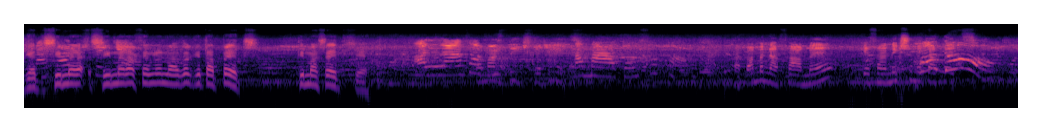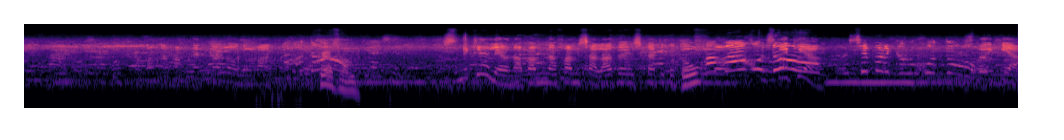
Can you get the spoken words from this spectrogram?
Γιατί σήμερα, σήμερα θέλω να δω και τα pets. Τι μας έτυχε; Αλλά θα Θα μας δείξει το πέτ. Μαμά, τώρα θα φάμε; Θα πάμε να φάμε και θα ανοίξουμε τα πέτ. Εδώ! Θα πάμε να φάμε κάτι καλό, normal. Τι έφαμε. Στην οικία λέω να πάμε να φάμε σαλάτες, κάτι κοτόπουλο. Παπά, Στο χοντό! οικία. Σε παρακαλώ, χοντό! Στο οικία.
